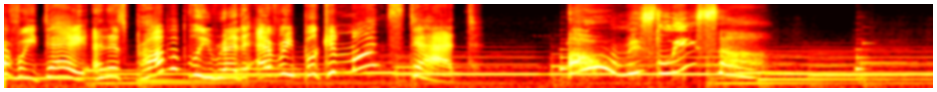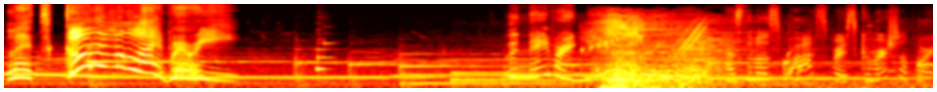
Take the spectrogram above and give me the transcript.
every day and has probably read every book in Mondstadt. Oh, Miss Lisa! Let's go to the library. The neighbor you has the most prosperous commercial port.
